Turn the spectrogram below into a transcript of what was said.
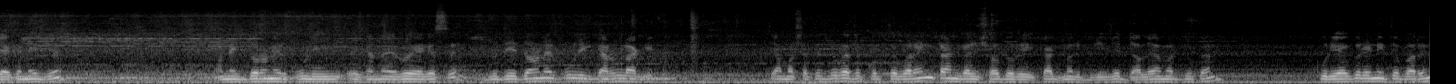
দেখেন এই যে, অনেক ধরনের পুলি এখানে রয়ে গেছে। যদি এই ধরনের পুলি কারও লাগে তো আমার সাথে যোগাযোগ করতে পারেন, টাঙ্গাইল সদরে কাকমার ব্রিজের ডালে আমার দোকান। কুরিয়ার করে নিতে পারেন,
